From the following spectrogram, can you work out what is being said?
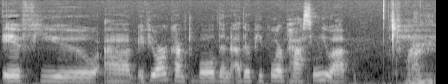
if you um, if you are comfortable, then other people are passing you up. Right.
